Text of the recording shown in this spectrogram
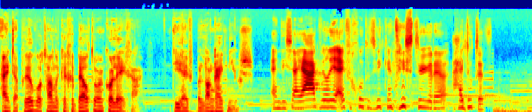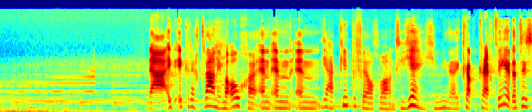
Eind april wordt Hanneke gebeld door een collega. Die heeft belangrijk nieuws. En die zei, ja, ik wil je even goed het weekend insturen. Hij doet het. Nou, ik, ik kreeg tranen in mijn ogen en, en, en ja, kippenvel gewoon. Ik zei, jeetje mina, ik krijg het weer. Dat is,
